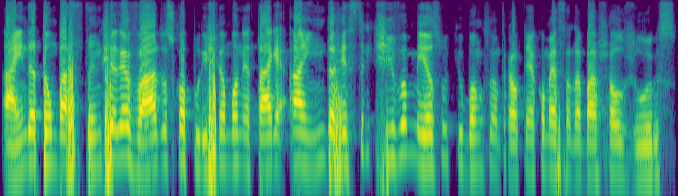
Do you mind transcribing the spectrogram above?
ainda estão bastante elevadas, com a política monetária ainda restritiva, mesmo que o Banco Central tenha começado a baixar os juros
